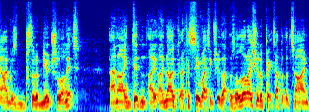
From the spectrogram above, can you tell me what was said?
I was sort of neutral on it, and I didn't. I, I now I can see writing through that. There's a lot I should have picked up at the time,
